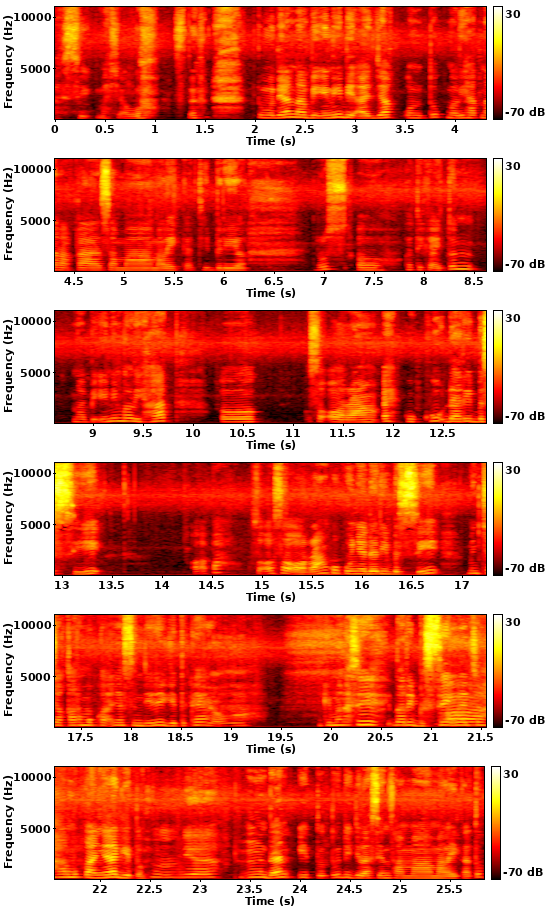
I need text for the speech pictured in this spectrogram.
ah, si masya allah. Kemudian nabi ini diajak untuk melihat neraka sama malaikat jibril. Terus eh, ketika itu nabi ini melihat eh, seorang eh kuku dari besi apa se- seorang kukunya dari besi mencakar mukanya sendiri gitu kayak ya Allah. gimana sih dari besi Ah. mencakar mukanya gitu. Hmm, iya. Mm, dan itu tuh dijelasin sama malaikat tuh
